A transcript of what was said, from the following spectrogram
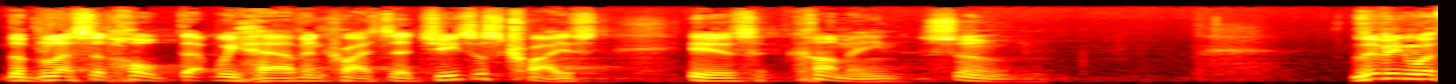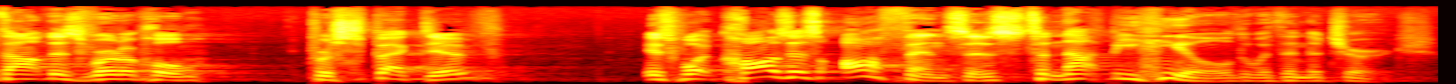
the blessed hope that we have in Christ, that Jesus Christ is coming soon. Living without this vertical perspective is what causes offenses to not be healed within the church.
